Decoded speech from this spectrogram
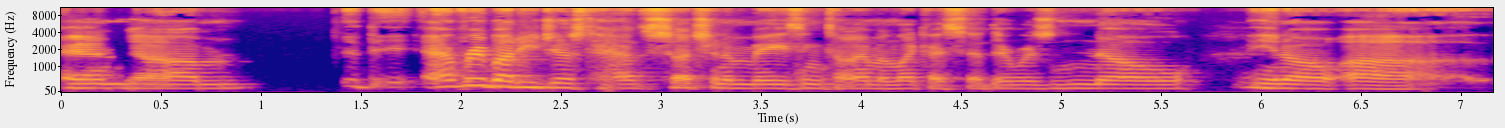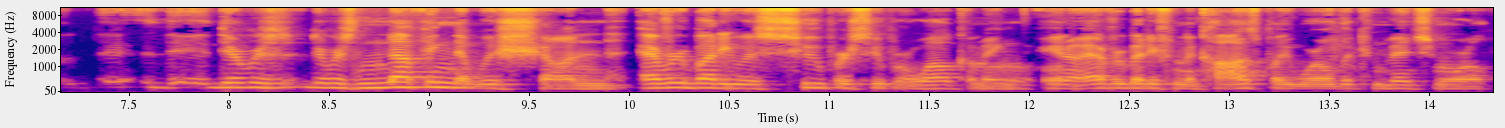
and um, everybody just had such an amazing time. And like I said, there was no, you know, uh, there was there was nothing that was shunned. Everybody was super super welcoming. You know, everybody from the cosplay world, the convention world,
